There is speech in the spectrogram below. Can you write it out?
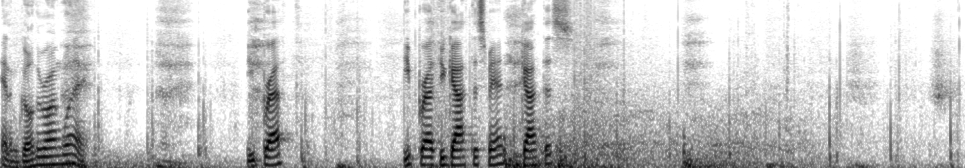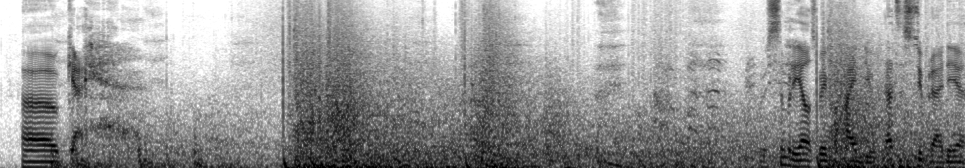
And I'm going the wrong way. Deep breath. Deep breath. You got this, man. You got this. Okay. There's somebody else right behind you. That's a stupid idea.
